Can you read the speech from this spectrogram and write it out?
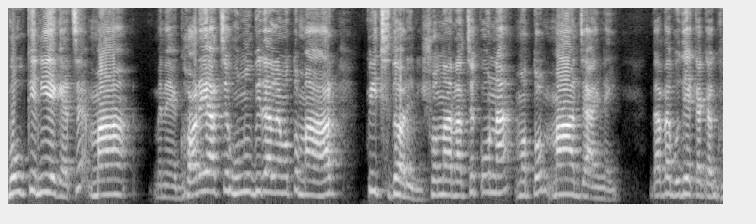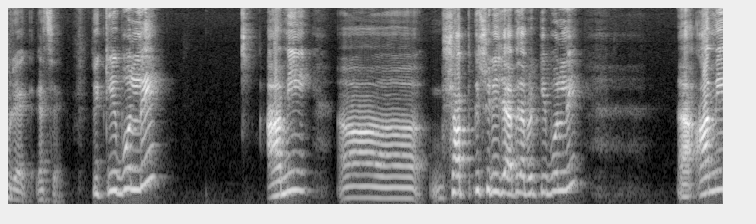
বউকে নিয়ে গেছে। মা মানে ঘরে আছে হুনু বিড়ালের মতো, মা আর পিছ ধরেনি। সোনার আছে কোনা মতো, মা যায় নাই। দাদা বুঝি একা একা ঘুরে গেছে। তুই কি বললি? আমি সব কিছু নিয়ে যাবে। তারপর কি বললি? আমি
